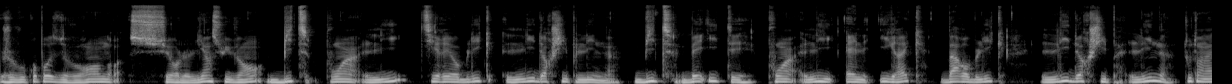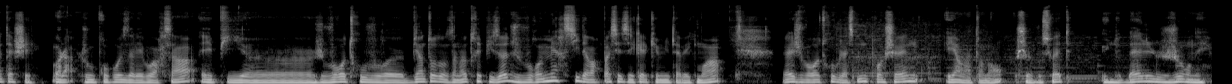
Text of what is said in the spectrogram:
je vous propose de vous rendre sur le lien suivant bit.ly leadership lean bit bit.ly barre oblique Leadership Lean tout en attaché. Voilà, je vous propose d'aller voir ça et puis euh, je vous retrouve euh, bientôt dans un autre épisode. Je vous remercie d'avoir passé ces quelques minutes avec moi. Je vous retrouve la semaine prochaine et en attendant, je vous souhaite une belle journée.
